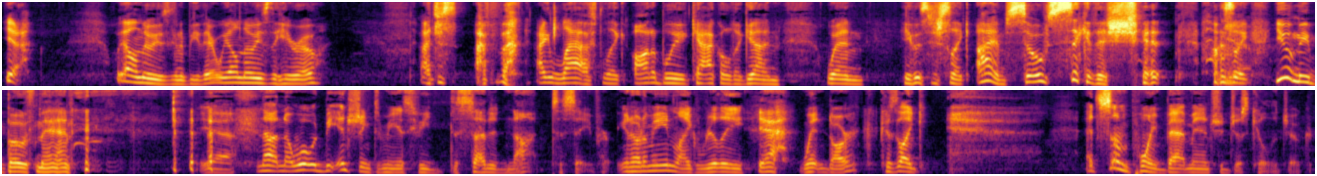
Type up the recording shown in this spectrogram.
Yeah. We all knew he was going to be there. We all know he's the hero. I just, I, I laughed, like audibly cackled again when he was just like, I am so sick of this shit. I was Yeah. like, you and me both, man. yeah. Now, now, what would be interesting to me is if he decided not to save her. You know what I mean? Like, really yeah. went dark. Because, like, at some point, Batman should just kill the Joker,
